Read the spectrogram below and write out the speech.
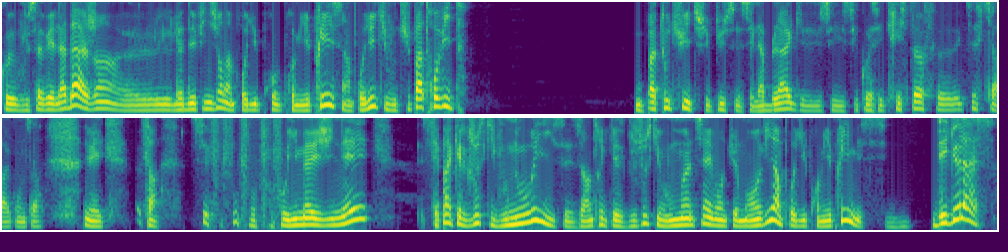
vous, savez l'adage, hein, euh, la définition d'un produit premier prix, c'est un produit qui vous tue pas trop vite ou pas tout de suite, je sais plus, c'est la blague, c'est quoi, c'est Christophe, euh, qu'est-ce qui raconte ça? Mais, enfin, il faut, imaginer, c'est pas quelque chose qui vous nourrit, c'est un truc, quelque chose qui vous maintient éventuellement en vie, un produit premier prix, mais c'est dégueulasse.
